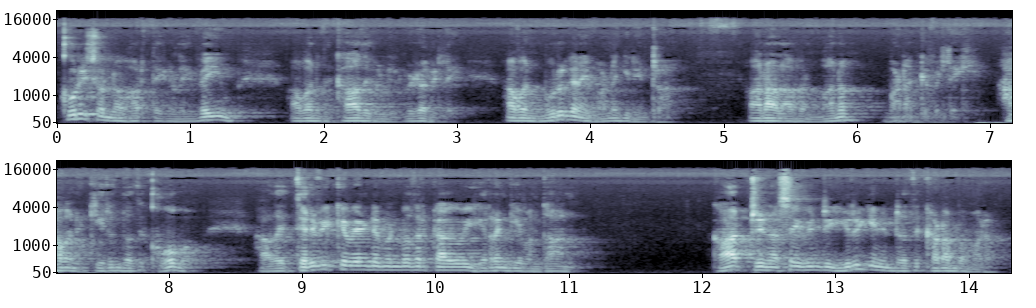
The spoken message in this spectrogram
குறி சொன்ன வார்த்தைகள் இவையும் அவனது காதுகளில் விழவில்லை. அவன் முருகனை வணங்கி நின்றான். ஆனால் அவன் மனம் வணங்கவில்லை. அவனுக்கு இருந்தது கோபம். அதை தெரிவிக்க வேண்டும் என்பதற்காகவே இறங்கி வந்தான். காற்றின் அசைவின்றி இறுகி நின்றது கடம்ப மரம்.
